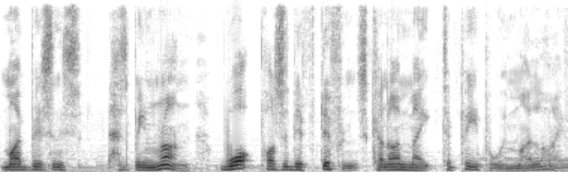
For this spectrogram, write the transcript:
my business has been run. What positive difference can I make to people in my life?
